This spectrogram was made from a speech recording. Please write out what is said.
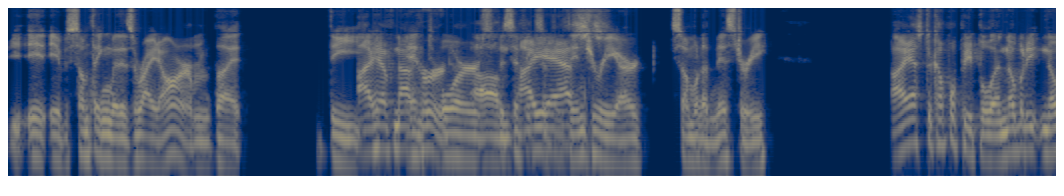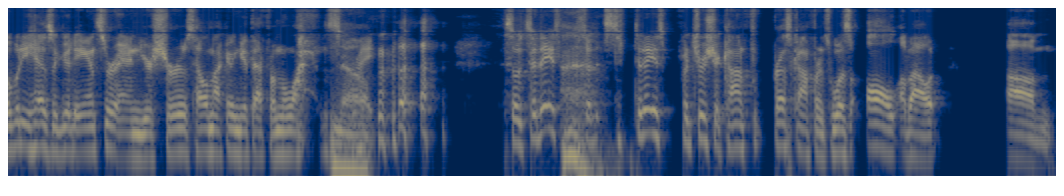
it, it was something with his right arm, but the I have not heard. or Um, specifics I of asked- his injury are somewhat a mystery. I asked a couple people, and nobody nobody has a good answer. And you're sure as hell not going to get that from the Lions. No. Right. so today's so today's Patricia conf- press conference was all about um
